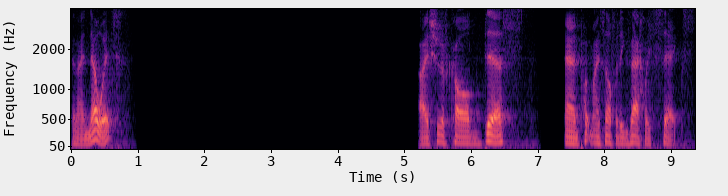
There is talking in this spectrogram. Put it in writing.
And I know it. I should have called this and put myself at exactly six.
